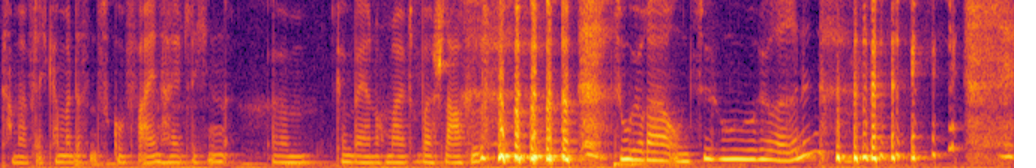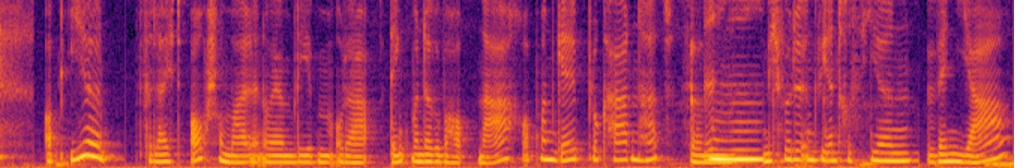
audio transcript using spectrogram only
kann man, vielleicht kann man das in Zukunft vereinheitlichen, ähm, können wir ja nochmal drüber schlafen. Zuhörer und Zuhörerinnen. ob ihr vielleicht auch schon mal in eurem Leben oder denkt man darüber überhaupt nach, ob man Geldblockaden hat? Ähm, mhm. Mich würde irgendwie interessieren, wenn ja,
